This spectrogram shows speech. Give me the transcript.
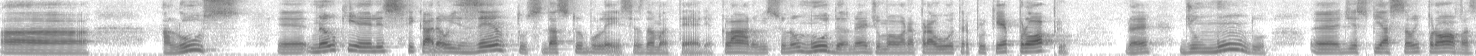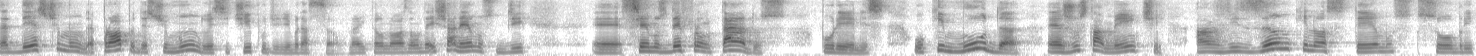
a, a luz, é, não que eles ficarão isentos das turbulências da matéria. Claro, isso não muda né, de uma hora para outra, porque é próprio né, de um mundo é, de expiação e provas. É deste mundo, é próprio deste mundo esse tipo de vibração. Né? Então nós não deixaremos de é, sermos defrontados por eles. O que muda é justamente a visão que nós temos sobre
